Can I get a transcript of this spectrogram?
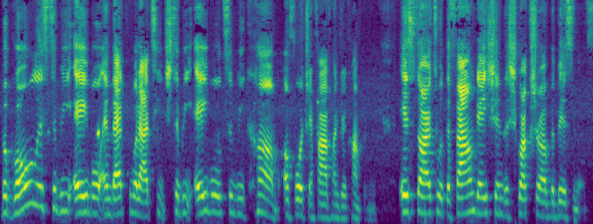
The goal is to be able, and that's what I teach, to be able to become a Fortune 500 company. It starts with the foundation, the structure of the business.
